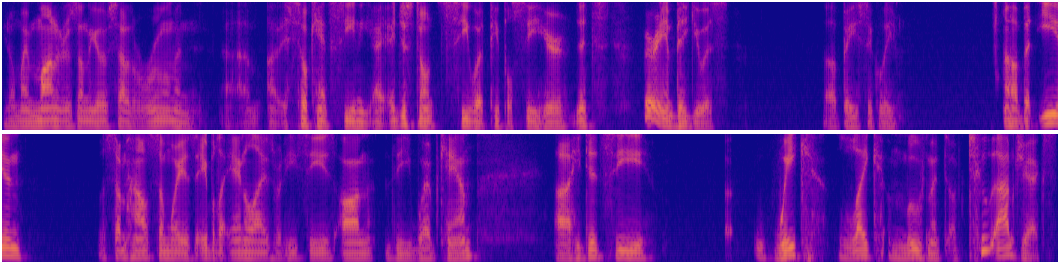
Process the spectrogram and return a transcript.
you know, my monitor's on the other side of the room, and um, I still can't see any. I, I, just don't see what people see here. It's very ambiguous, uh, basically. Uh, but Ian somehow, some way, is able to analyze what he sees on the webcam. Uh, he did see wake-like movement of two objects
